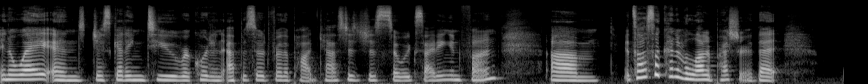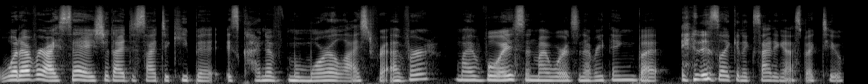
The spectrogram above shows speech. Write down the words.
in a way, and just getting to record an episode for the podcast is just so exciting and fun. Um, it's also kind of a lot of pressure that whatever I say, should I decide to keep it, is kind of memorialized forever. My voice and my words and everything, but it is like an exciting aspect too.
